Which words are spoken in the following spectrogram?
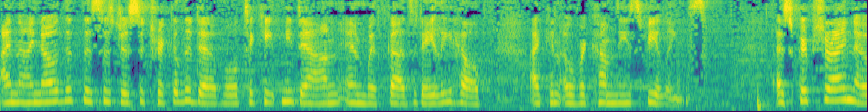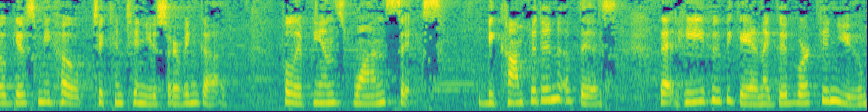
And I know that this is just a trick of the devil to keep me down, and with God's daily help, I can overcome these feelings. A scripture I know gives me hope to continue serving God. Philippians 1 6. Be confident of this, that he who began a good work in you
